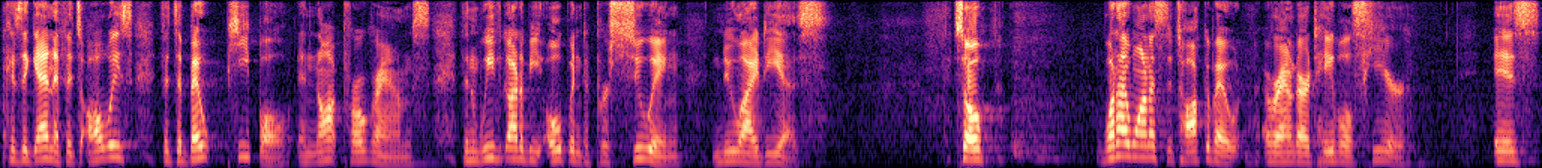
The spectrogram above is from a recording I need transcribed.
Because again, if it's always, if it's about people and not programs, then we've got to be open to pursuing new ideas. So what I want us to talk about around our tables here is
